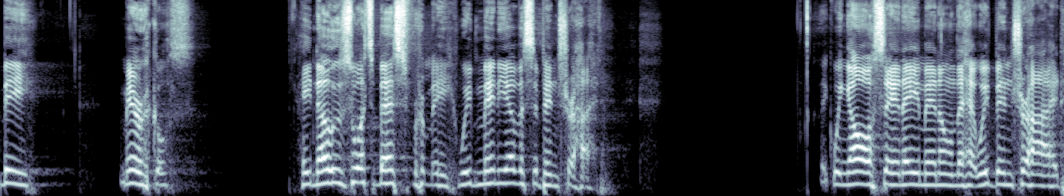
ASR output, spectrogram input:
be miracles. He knows what's best for me. We've many of us have been tried. I think we can all say an amen on that. We've been tried.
